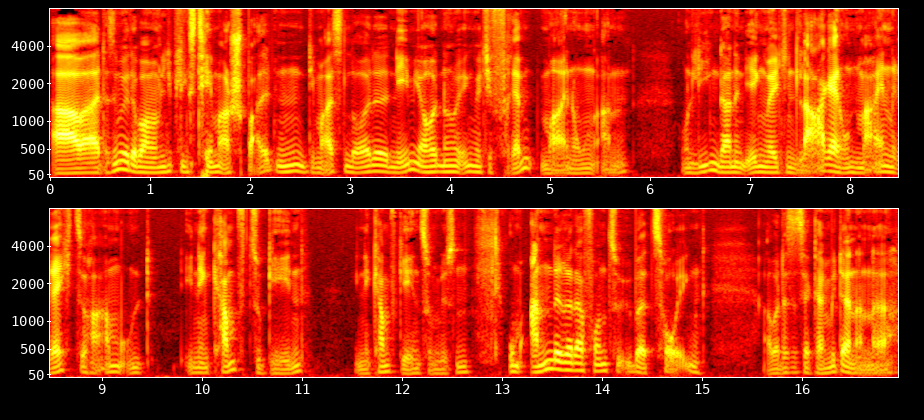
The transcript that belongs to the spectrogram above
Aber da sind wir wieder bei meinem Lieblingsthema Spalten. Die meisten Leute nehmen ja heute nur irgendwelche Fremdmeinungen an und liegen dann in irgendwelchen Lagern und meinen Recht zu haben und in den Kampf zu gehen, in den Kampf gehen zu müssen, um andere davon zu überzeugen. Aber das ist ja kein Miteinander.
